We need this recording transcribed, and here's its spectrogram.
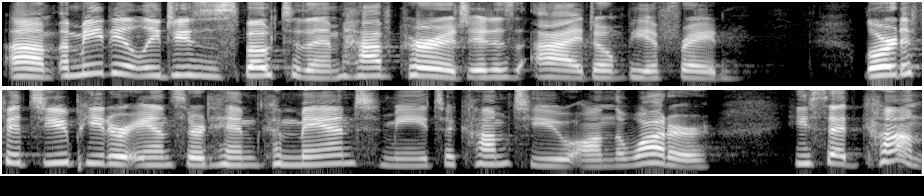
Um, immediately, Jesus spoke to them Have courage, it is I, don't be afraid. Lord, if it's you, Peter answered him, command me to come to you on the water. He said, Come.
